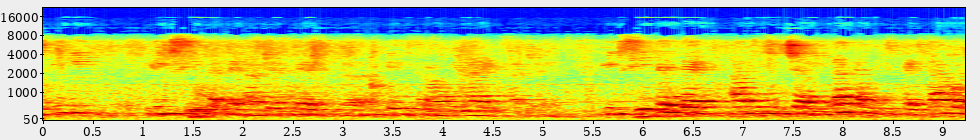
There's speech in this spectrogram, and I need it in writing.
spirit lipsite de aceste uh, extraordinare exagere, lipsite de artificialitatea unui spectacol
